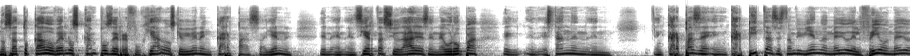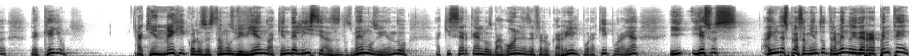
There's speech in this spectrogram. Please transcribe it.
Nos ha tocado ver los campos de refugiados que viven en carpas, allá en, ciertas ciudades en Europa, eh, están en, en carpas, en carpitas están viviendo en medio del frío, en medio de aquello. Aquí en México los estamos viviendo, aquí en Delicias los vemos viviendo aquí cerca en los vagones de ferrocarril, por aquí, por allá. Y, eso es, hay un desplazamiento tremendo y de repente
